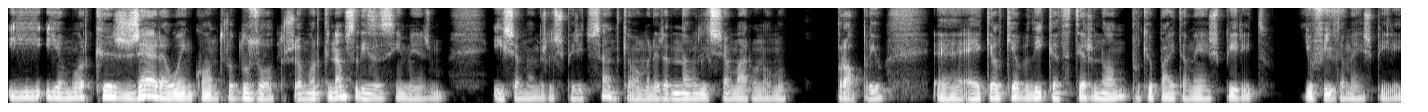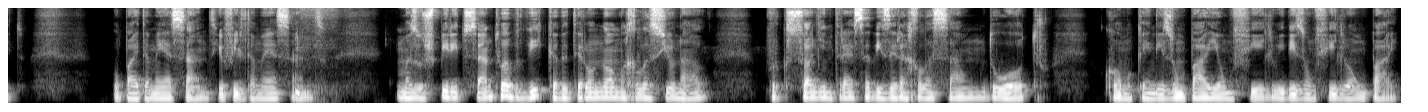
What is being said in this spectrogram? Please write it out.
E, e, amor que gera o encontro dos outros, amor que não se diz a si mesmo, e chamamos-lhe Espírito Santo, que é uma maneira de não lhe chamar um nome próprio, eh, é aquele que abdica de ter nome, porque o Pai também é Espírito, e o Filho também é Espírito. O Pai também é Santo e o Filho também é Santo. Mas o Espírito Santo abdica de ter um nome relacional porque só lhe interessa dizer a relação do outro, como quem diz um pai a um filho e diz um filho a um pai.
